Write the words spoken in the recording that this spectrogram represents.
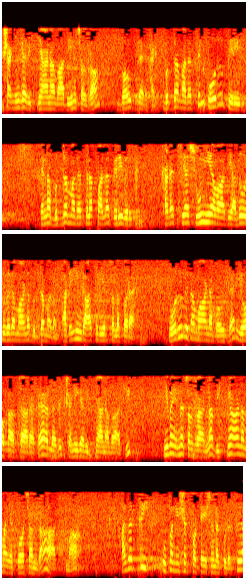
க்ஷணிக விஞ்ஞானவாதின்னு சொல்றோம். பௌத்தர்கள் புத்த மதத்தில் ஒரு பிரிவு. ஏன்னா புத்த மதத்துல பல பிரிவு இருக்கு. கடைசியா சூன்யவாதி அது ஒரு விதமான புத்த மதம். அதையும் இங்க ஆசிரியர் சொல்ல போற ஒரு விதமான பௌத்தர் யோகாச்சாரக அல்லது கணிக விஜயானவாதி இவன் என்ன சொல்றான்னா விஞ்ஞானமய கோஷம்தான் ஆத்மா. அதற்கு உபனிஷத் கொட்டேஷனை கொடுத்து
